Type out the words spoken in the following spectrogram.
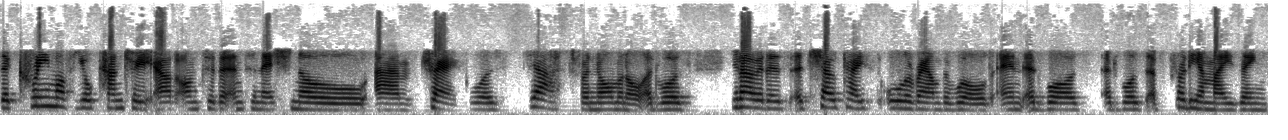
the cream of your country out onto the international um, track was just phenomenal. It was, you know, it is it showcased all around the world, and it was it was a pretty amazing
